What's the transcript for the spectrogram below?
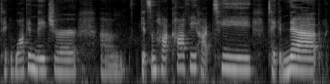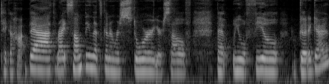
Take a walk in nature, um, get some hot coffee, hot tea, take a nap, take a hot bath, right? Something that's going to restore yourself, that you will feel good again.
